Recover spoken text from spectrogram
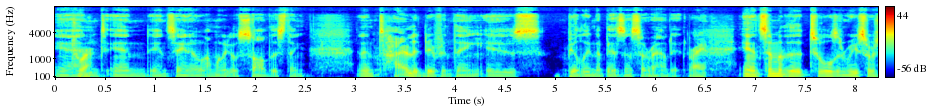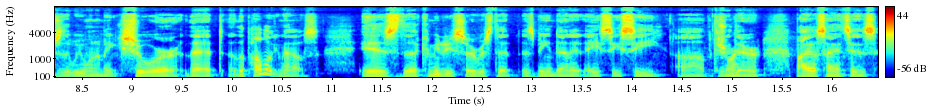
and and and saying, "Oh, I'm going to go solve this thing." An entirely different thing is building a business around it. Right. And some of the tools and resources that we want to make sure that the public knows is the community service that is being done at ACC uh, through their biosciences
